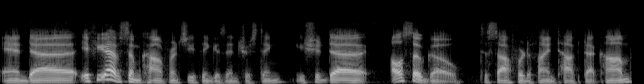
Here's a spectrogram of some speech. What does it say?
And uh, if you have some conference you think is interesting, you should uh, also go to softwaredefinedtalk.com,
